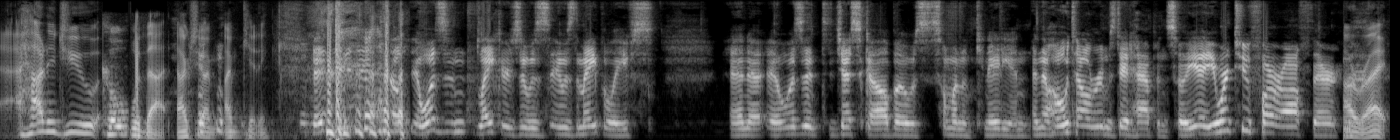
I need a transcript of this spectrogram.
how did you cope with that? Actually, I'm I'm kidding. it, it wasn't Lakers. It was it was the Maple Leafs and uh, it wasn't Jessica Alba; it was someone Canadian. And the hotel rooms did happen, so yeah, you weren't too far off there. All right,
